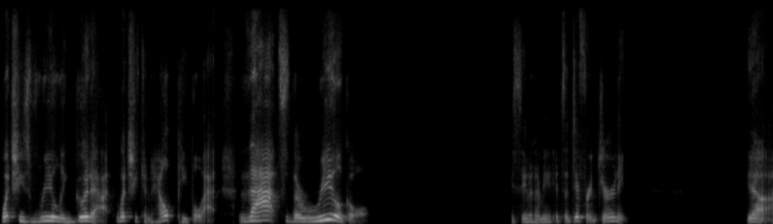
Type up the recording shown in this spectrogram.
what she's really good at, what she can help people at. That's the real goal. You see what I mean? It's a different journey. Yeah.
